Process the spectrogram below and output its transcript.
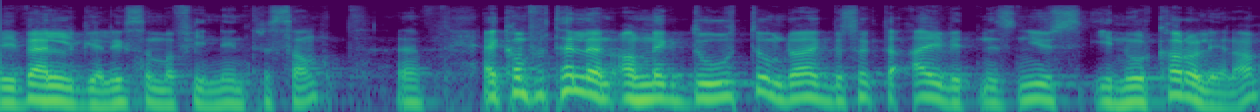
vi velger liksom å finne interessant. Jeg kan fortelle en anekdote om da jeg besøkte Eyewitness News i Nord-Carolina.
